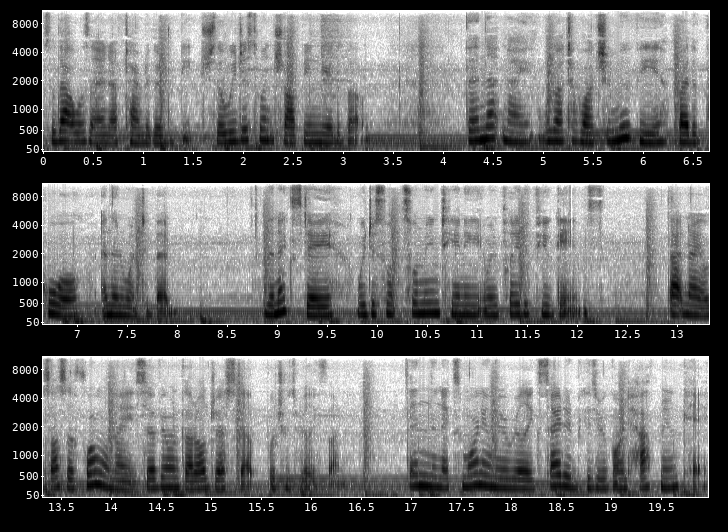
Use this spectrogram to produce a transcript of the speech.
So that wasn't enough time to go to the beach, so we just went shopping near the boat. Then that night, we got to watch a movie by the pool and then went to bed. The next day, we just went swimming, tanning, and we played a few games. That night was also a formal night, so everyone got all dressed up, which was really fun. Then the next morning, we were really excited because we were going to Half Moon Cay.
